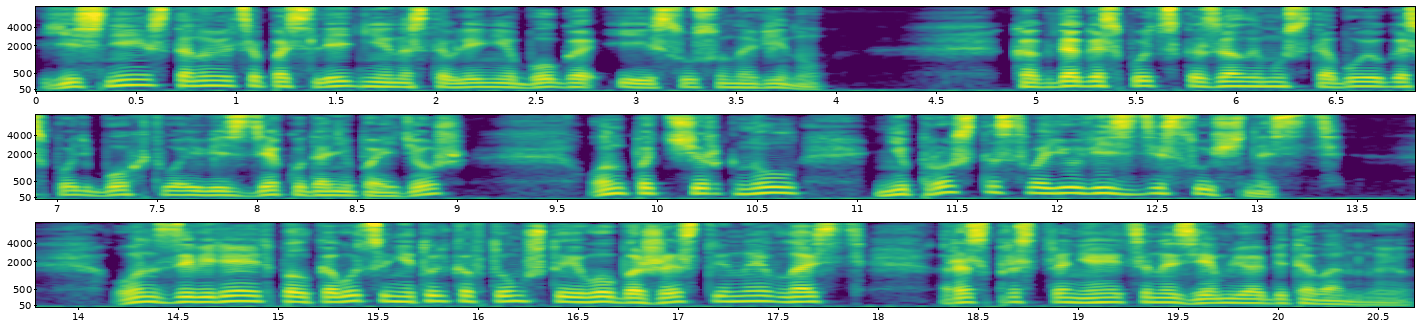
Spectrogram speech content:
яснее становится последнее наставление Бога Иисусу Навину. Когда Господь сказал ему: "С тобою Господь Бог твой везде, куда ни пойдешь", он подчеркнул не просто свою вездесущность. Он заверяет полководца не только в том, что его божественная власть распространяется на землю обетованную.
